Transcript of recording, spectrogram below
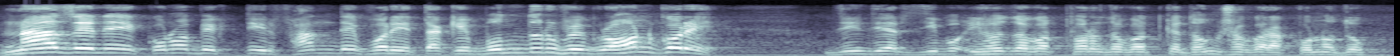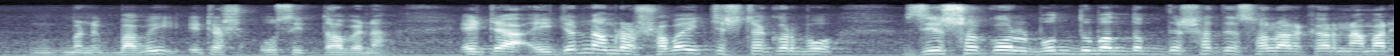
না জেনে কোনো ব্যক্তির ফান্দে পরে তাকে বন্ধুরূপে গ্রহণ করে নিজের জীব, ইহজগৎ, পরজগৎকে ধ্বংস করা কোনো যোগ মানে ভাবেই এটা উচিত হবে না। এটা, এই জন্য আমরা সবাই চেষ্টা করব যে সকল বন্ধু বান্ধবদের সাথে চলার কারণে আমার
